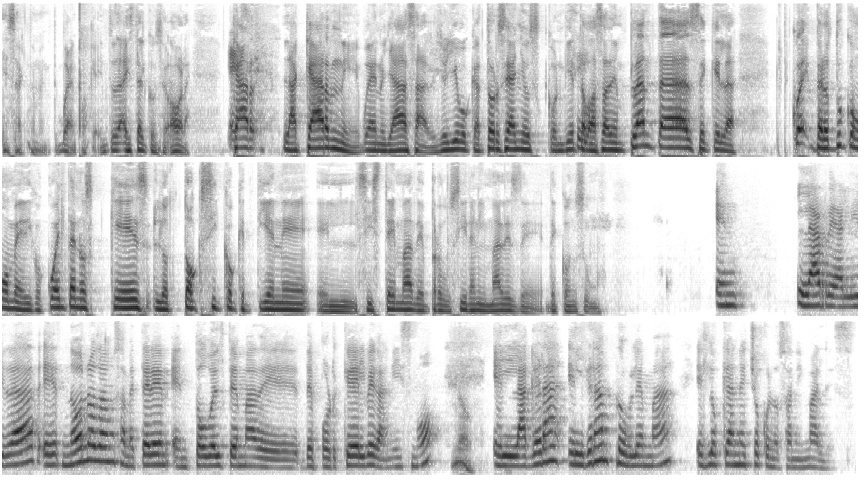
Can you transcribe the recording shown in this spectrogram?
Exactamente. Bueno, ok, entonces ahí está el consejo. Ahora, car- la carne, bueno, ya sabes, yo llevo 14 años con dieta Sí. basada en plantas, sé que la... Pero tú como médico, cuéntanos qué es lo tóxico que tiene el sistema de producir animales de, de consumo. En la realidad es, no nos vamos a meter en, en todo el tema de, de por qué el veganismo. No. El, la gran, el gran problema es lo que han hecho con los animales.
